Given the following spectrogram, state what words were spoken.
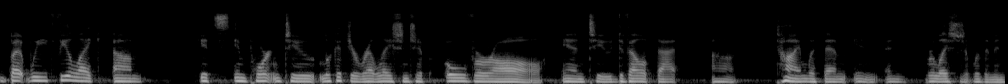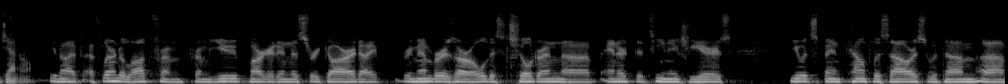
but we feel like um, it's important to look at your relationship overall and to develop that uh, time with them in, in relationship with them in general. you know, I've, I've learned a lot from, from you, Margaret, in this regard. I remember as our oldest children uh, entered the teenage years, you would spend countless hours with them. Uh,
